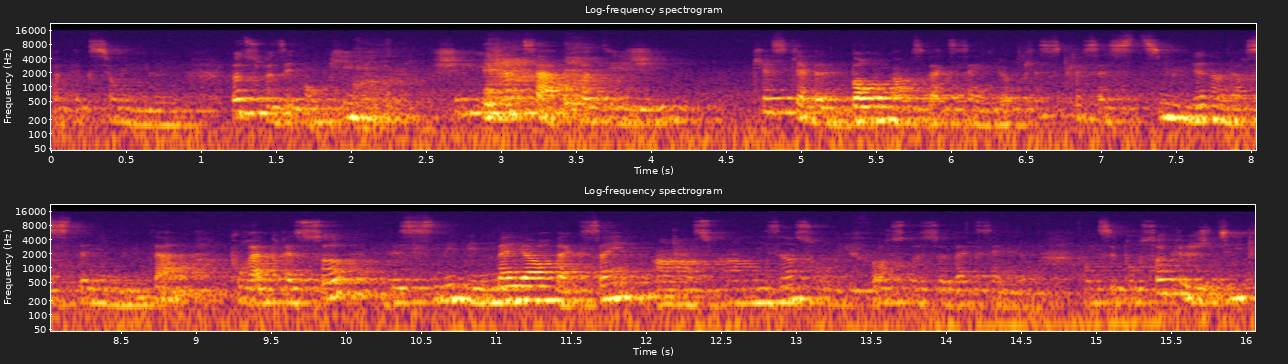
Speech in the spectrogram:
protection immune. Là, tu peux dire, OK, chez les gens que ça a protégé, qu'est-ce qu'il y avait de bon dans ce vaccin-là? Qu'est-ce que ça stimulait dans leur système immunitaire pour après ça dessiner des meilleurs vaccins en, en misant sur les forces de ce vaccin-là? Donc, c'est pour ça que je dis que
